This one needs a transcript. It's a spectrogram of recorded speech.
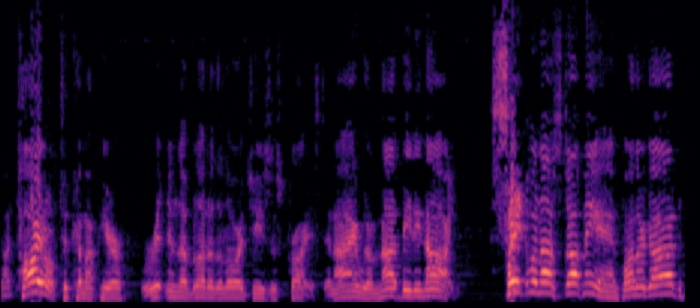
the title to come up here written in the blood of the Lord Jesus Christ. And I will not be denied. Satan will not stop me. And Father God,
